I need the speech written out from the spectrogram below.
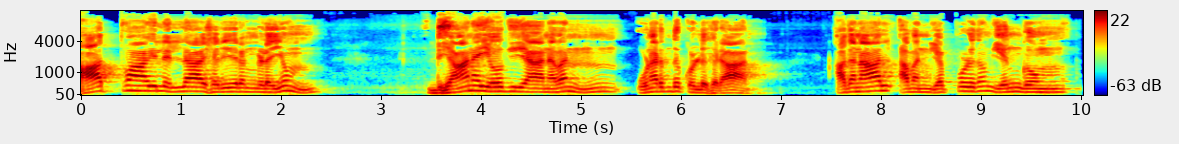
ஆத்மாவில் எல்லா சரீரங்களையும் தியான யோகியானவன் உணர்ந்து கொள்ளுகிறான். அதனால் அவன் எப்பொழுதும் எங்கும்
